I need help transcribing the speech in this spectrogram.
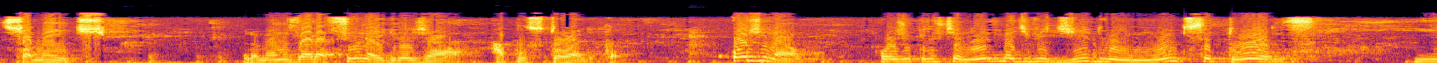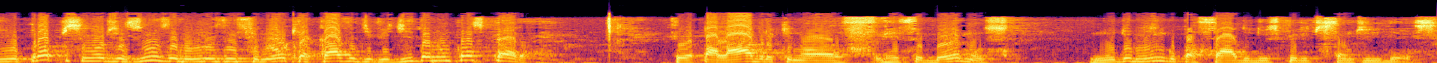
somente. Pelo menos era assim na igreja apostólica. Hoje não. Hoje o cristianismo é dividido em muitos setores. E o próprio Senhor Jesus ele nos ensinou que a casa dividida não prospera. Foi a palavra que nós recebemos no domingo passado do Espírito Santo de Deus.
